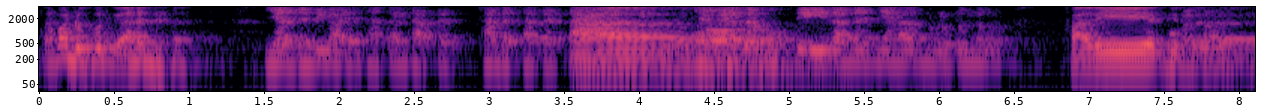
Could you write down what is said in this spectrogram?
kenapa dukun nggak ada ya jadi kayak santet-santet santet-santetan Ya, gitu siapa yang oh. terbukti santetnya bener-bener valid Bukan gitu valid kan.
